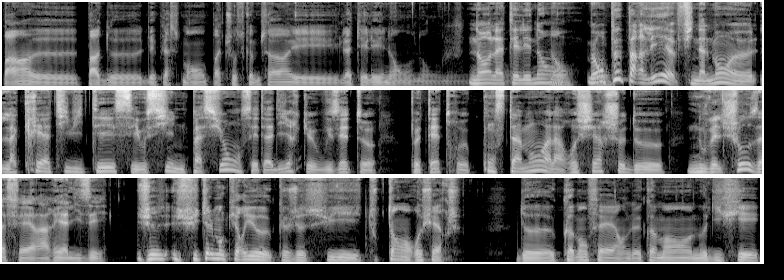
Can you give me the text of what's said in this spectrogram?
pas, euh, pas de déplacement, pas de choses comme ça. Et la télé, non, non. Non, la télé, non. Mais on peut parler euh, finalement, euh, la créativité, c'est aussi une passion, c'est-à-dire que vous êtes peut-être constamment à la recherche de nouvelles choses à faire, à réaliser. Je, je suis tellement curieux que je suis tout le temps en recherche de comment faire, de comment modifier,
